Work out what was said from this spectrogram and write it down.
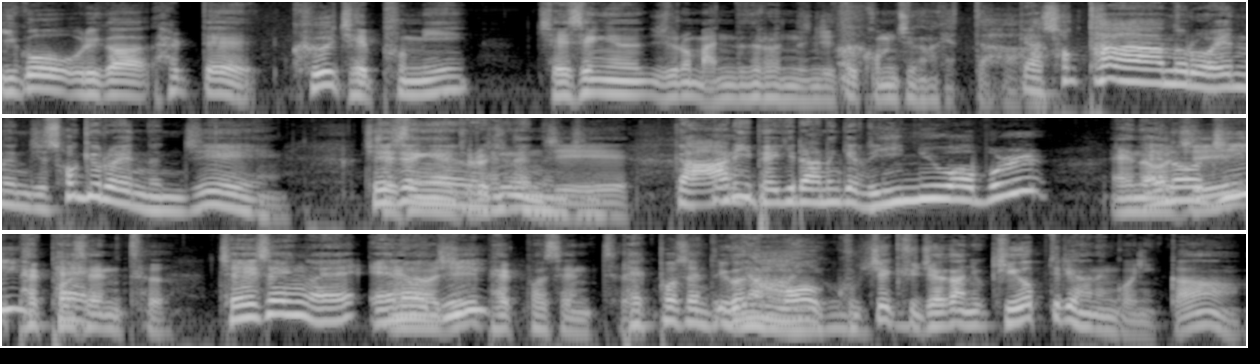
이거 우리가 할 때 그 제품이 재생에너지로 만들었는지도 검증하겠다. 그러니까 석탄으로 했는지 석유로 했는지 음. 재생에너지로 했는지. 그러니까 R이 100이라는 게 리뉴어블 에너지, 에너지 100%. 100. 재생 에너지 100%. 100%. 이거는 야, 뭐 국제 규제가 아니고 기업들이 하는 거니까.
